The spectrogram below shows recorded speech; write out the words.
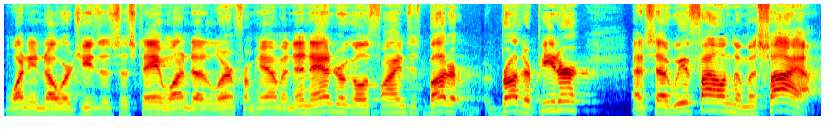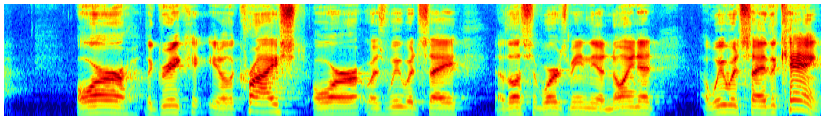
wanting to know where Jesus is staying, wanting to learn from him. And then Andrew goes, finds his brother, brother Peter, and said, We have found the Messiah or the Greek, you know, the Christ, or as we would say, those words mean the anointed, we would say the king.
